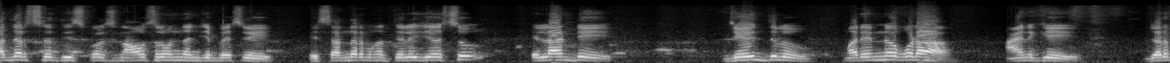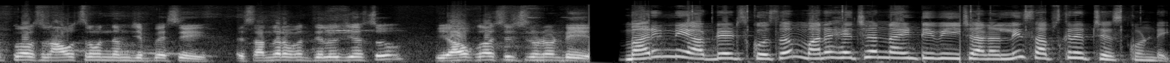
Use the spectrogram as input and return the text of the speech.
ఆదర్శగా తీసుకోవాల్సిన అవసరం ఉందని చెప్పేసి ఈ సందర్భంగా తెలియజేస్తూ ఇలాంటి జయంతులు మరెన్నో కూడా ఆయనకి జరుపుకోవాల్సిన అవసరం ఉందని చెప్పేసి ఈ సందర్భంగా తెలియజేస్తూ ఈ అవకాశం ఇచ్చినటువంటి మరిన్ని అప్డేట్స్ కోసం మన హెచ్ఎన్ నైన్ టీవీ ఛానల్ని సబ్స్క్రైబ్ చేసుకోండి.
